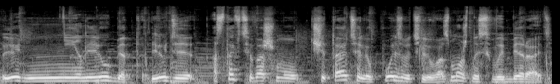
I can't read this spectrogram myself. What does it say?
люди не любят. Люди, оставьте вашему читателю, пользователю возможность выбирать.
